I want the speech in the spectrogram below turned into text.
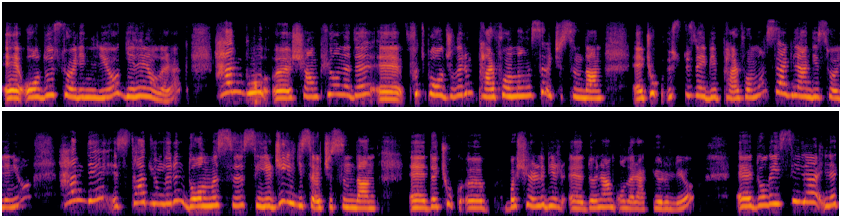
e, olduğu söyleniliyor genel olarak. Hem bu e, şampiyonada e, futbolcuların performansı açısından e, çok üst düzey bir performans sergilendiği söyleniyor. Hem de e, stadyumların dolması, seyirci ilgisi açısından de çok e, başarılı bir e, dönem olarak görülüyor. E, dolayısıyla Le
